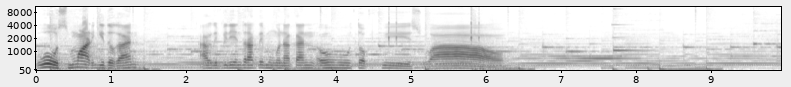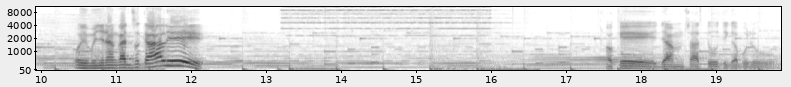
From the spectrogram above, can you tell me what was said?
wow smart gitu kan. Aktiviti interaktif menggunakan oh top quiz. Wow. Wih, menyenangkan sekali. Oke, jam 1.30.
